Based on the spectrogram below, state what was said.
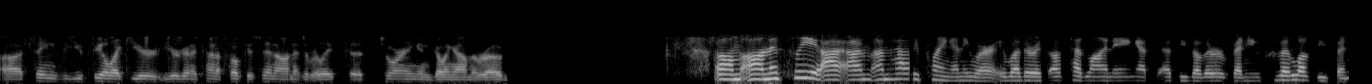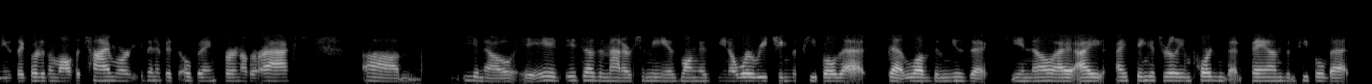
uh, things that you feel like you're you're going to kind of focus in on as it relates to touring and going out on the road? Um, honestly, I, I'm I'm happy playing anywhere, whether it's us headlining at at these other venues because I love these venues. I go to them all the time, or even if it's opening for another act. Um, you know, it it doesn't matter to me as long as you know we're reaching the people that that love the music. You know, I I I think it's really important that fans and people that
